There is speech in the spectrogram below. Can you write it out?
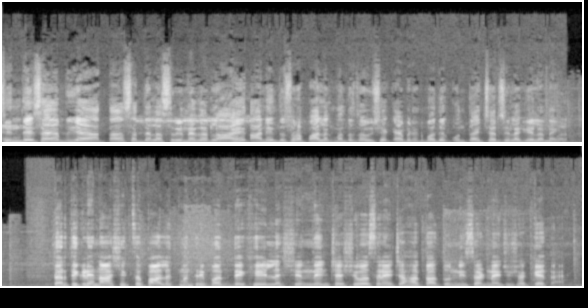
शिंदे साहेब या आता सध्याला श्रीनगरला आहेत आणि दुसरा पालकमंत्र्याचा विषय कॅबिनेटमध्ये कोणताही चर्चेला गेला नाही. तर तिकडे नाशिकचं पालकमंत्रीपद देखील शिंदेच्या शिवसेनेच्या हातातून निसटण्याची शक्यता आहे.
